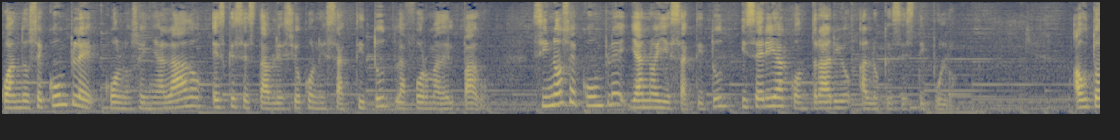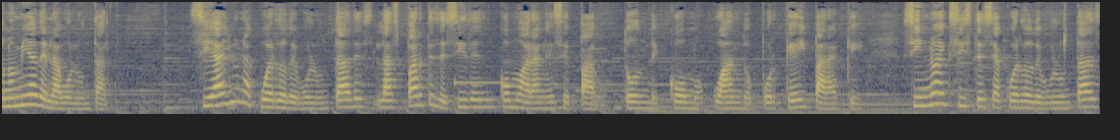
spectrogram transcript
Cuando se cumple con lo señalado es que se estableció con exactitud la forma del pago. Si no se cumple ya no hay exactitud y sería contrario a lo que se estipuló. Autonomía de la voluntad. Si hay un acuerdo de voluntades, las partes deciden cómo harán ese pago, dónde, cómo, cuándo, por qué y para qué. Si no existe ese acuerdo de voluntades,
